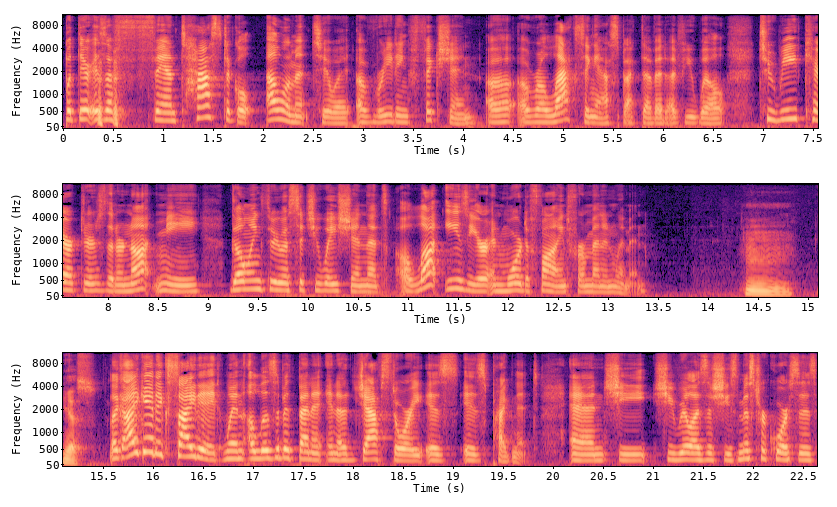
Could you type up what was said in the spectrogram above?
But there is a fantastical element to it of reading fiction, a, a relaxing aspect of it, if you will, to read characters that are not me going through a situation that's a lot easier and more defined for men and women. Hmm. yes. Like I get excited when Elizabeth Bennet in a Jaff story is is pregnant and she she realizes she's missed her courses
